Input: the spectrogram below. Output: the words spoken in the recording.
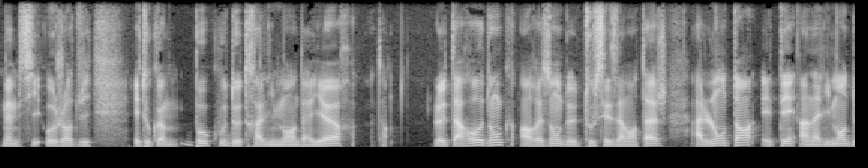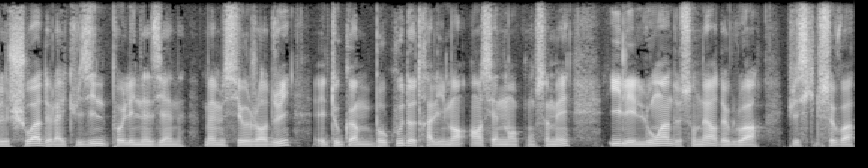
même si aujourd'hui, et tout comme beaucoup d'autres aliments d'ailleurs, le taro, donc, en raison de tous ses avantages, a longtemps été un aliment de choix de la cuisine polynésienne, même si aujourd'hui, et tout comme beaucoup d'autres aliments anciennement consommés, il est loin de son heure de gloire, puisqu'il se voit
